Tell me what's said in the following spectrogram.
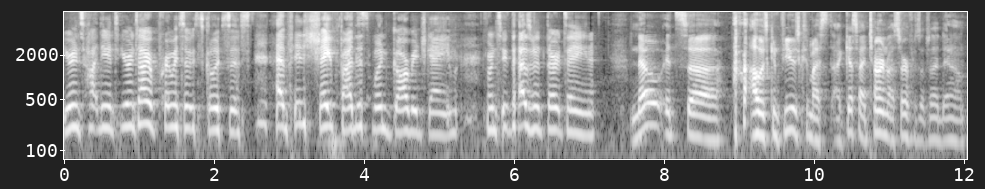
your entire your entire premise of exclusives have been shaped by this one garbage game from 2013. No, it's. uh I was confused because my. I guess I turned my Surface upside down,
